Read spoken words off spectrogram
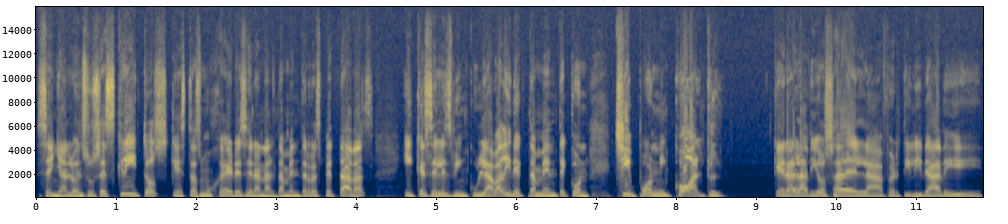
señaló en sus escritos que estas mujeres eran altamente respetadas y que se les vinculaba directamente con Chiponicoatl, que era la diosa de la fertilidad y,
